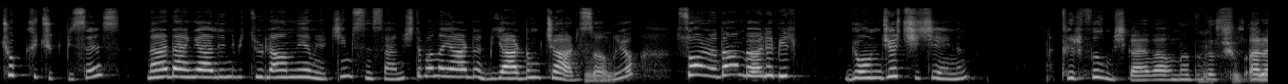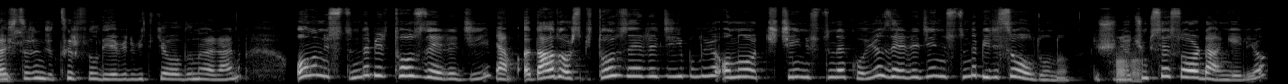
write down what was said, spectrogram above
çok küçük bir ses. Nereden geldiğini bir türlü anlayamıyor. Kimsin sen? İşte bana yardım, bir yardım çağrısı Hı. alıyor. Sonradan böyle bir yonca çiçeğinin tırfılmış galiba onun adı da Çok araştırınca tırfıl diye bir bitki olduğunu öğrendim. Onun üstünde bir toz zerreciği yani daha doğrusu bir toz zerreciği buluyor. Onu çiçeğin üstüne koyuyor. Zerreciğin üstünde birisi olduğunu düşünüyor. Aha. Çünkü ses oradan geliyor.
